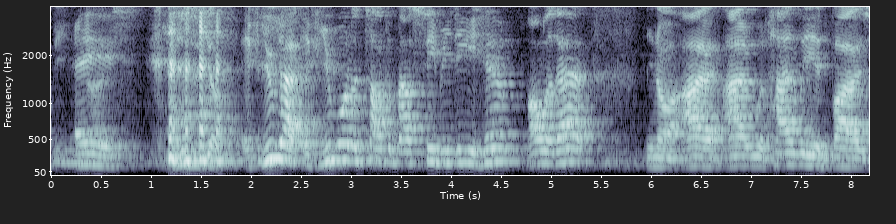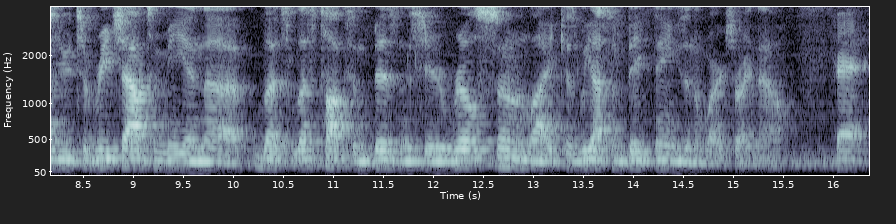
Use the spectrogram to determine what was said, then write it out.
be Hey. nuts. This is gonna, if you got if you want to talk about CBD, hemp, all of that, you know, I I would highly advise you to reach out to me and uh, let's let's talk some business here real soon, like because we got some big things in the works right now. That.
